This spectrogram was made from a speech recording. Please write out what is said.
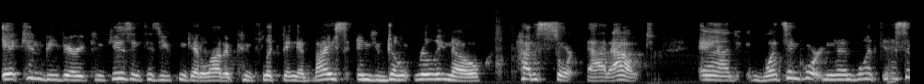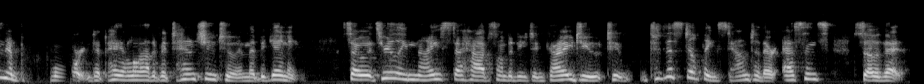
it can be very confusing because you can get a lot of conflicting advice and you don't really know how to sort that out. And what's important and what isn't important to pay a lot of attention to in the beginning. So it's really nice to have somebody to guide you to to distill things down to their essence so that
